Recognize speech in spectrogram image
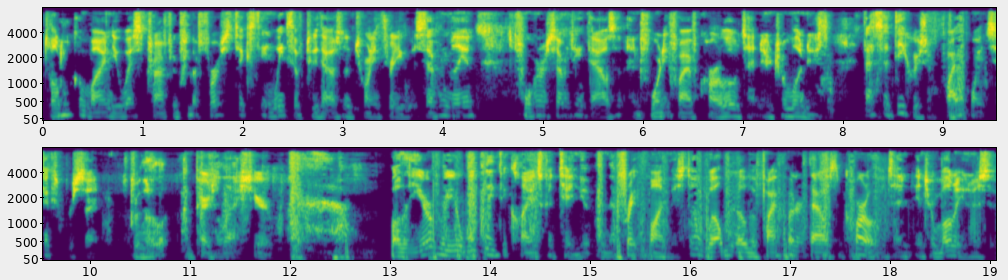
Total combined U.S. traffic for the first 16 weeks of 2023 was 7,417,045 carloads and intermodal units. That's a decrease of 5.6% the, compared to last year. While the year-over-year weekly declines continue and the freight volume is still well below the 500,000 carloads and intermodal units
